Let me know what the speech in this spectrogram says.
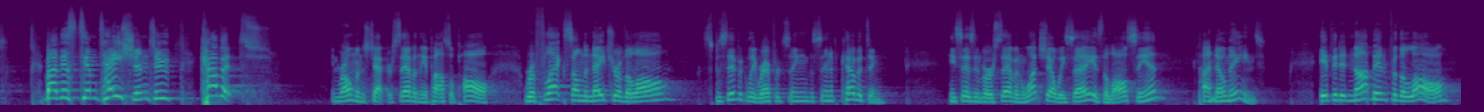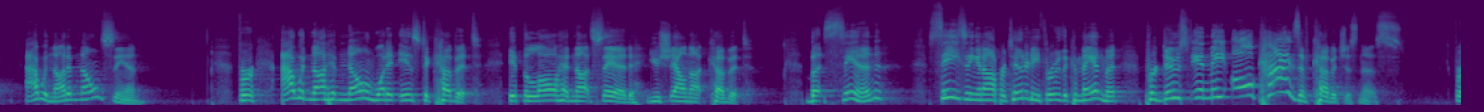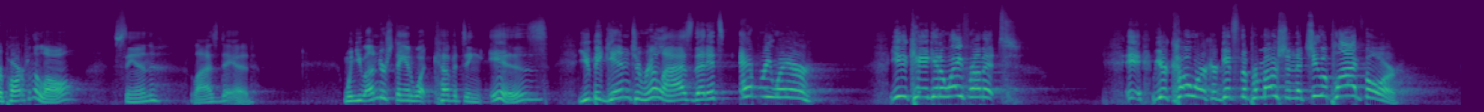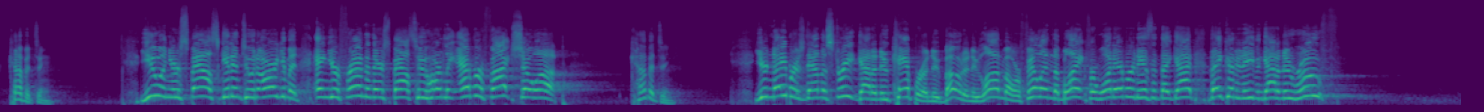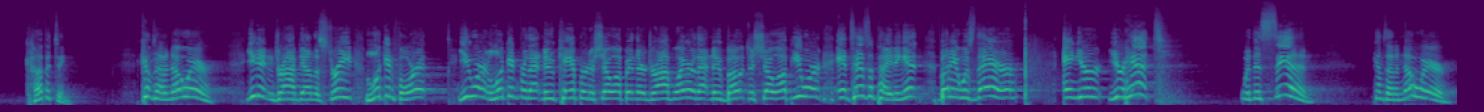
by this temptation to covet. In Romans chapter 7, the Apostle Paul reflects on the nature of the law, specifically referencing the sin of coveting. He says in verse 7, What shall we say? Is the law sin? By no means. If it had not been for the law, I would not have known sin. For I would not have known what it is to covet if the law had not said, You shall not covet. But sin, seizing an opportunity through the commandment, produced in me all kinds of covetousness. For apart from the law, sin lies dead. When you understand what coveting is, you begin to realize that it's everywhere. You can't get away from it. it your coworker gets the promotion that you applied for. Coveting. You and your spouse get into an argument, and your friend and their spouse, who hardly ever fight, show up. Coveting. Your neighbors down the street got a new camper, a new boat, a new lawnmower, fill in the blank for whatever it is that they got. They could have even got a new roof. Coveting. It comes out of nowhere. You didn't drive down the street looking for it. You weren't looking for that new camper to show up in their driveway or that new boat to show up. You weren't anticipating it, but it was there, and you're, you're hit with this sin. It comes out of nowhere.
